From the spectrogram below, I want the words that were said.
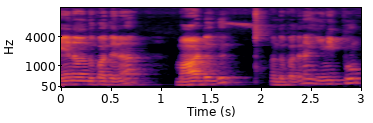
ஏன்னு வந்து பார்த்தீங்கன்னா மாட்டுக்கு வந்து பார்த்தீங்கன்னா இனிப்பும்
